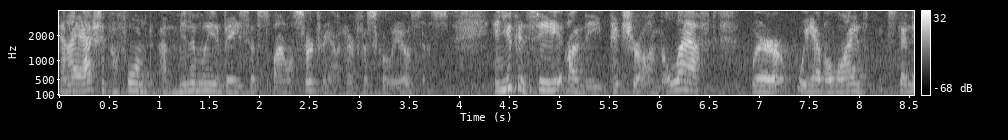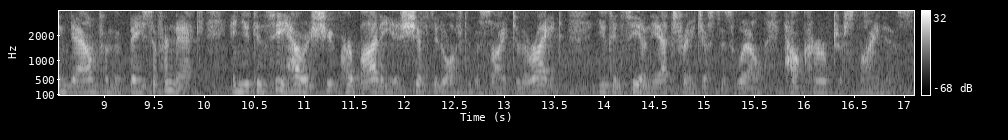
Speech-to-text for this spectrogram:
and I actually performed a minimally invasive spinal surgery on her for scoliosis. And you can see on the picture on the left where we have a line extending down from the base of her neck, and you can see how her, body is shifted off to the side to the right. You can see on the x-ray just as well how curved her spine is.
